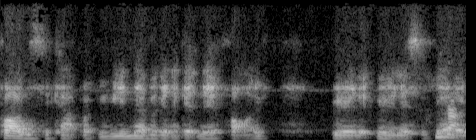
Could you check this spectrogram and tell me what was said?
Five is the cap. I think you're never going to get near five, really, realistically. I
